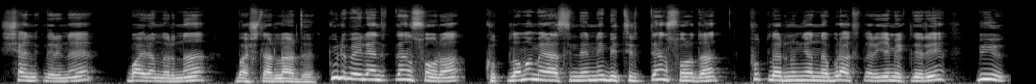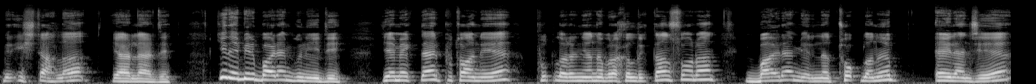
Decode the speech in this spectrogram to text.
şenliklerine, bayramlarına başlarlardı. Gülüp eğlendikten sonra kutlama merasimlerini bitirdikten sonra da putlarının yanına bıraktıkları yemekleri büyük bir iştahla yerlerdi. Yine bir bayram günüydü. Yemekler puthaneye putların yanına bırakıldıktan sonra bayram yerine toplanıp eğlenceye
